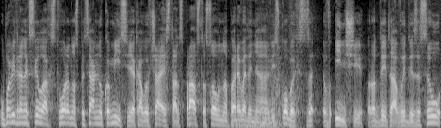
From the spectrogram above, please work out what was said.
У повітряних силах створено спеціальну комісію, яка вивчає стан справ стосовно переведення військових з в інші роди та види ЗСУ.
